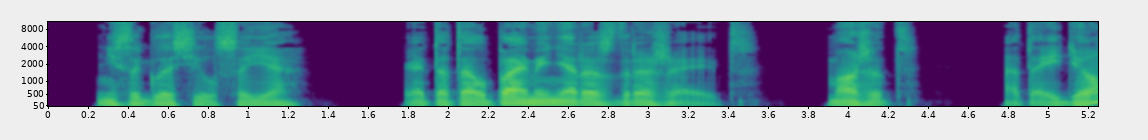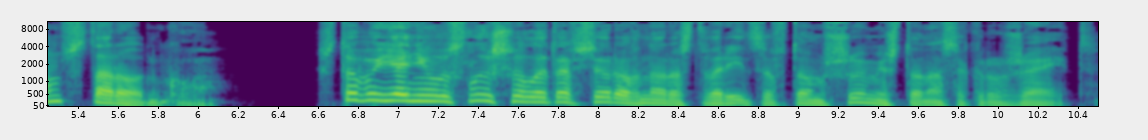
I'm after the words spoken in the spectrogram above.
— не согласился я. «Эта толпа меня раздражает. Может, отойдем в сторонку?» Чтобы я не услышал, это все равно растворится в том шуме, что нас окружает.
